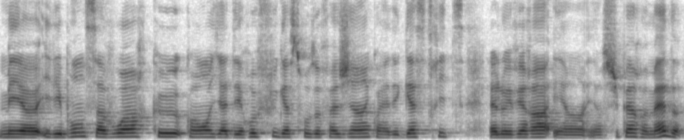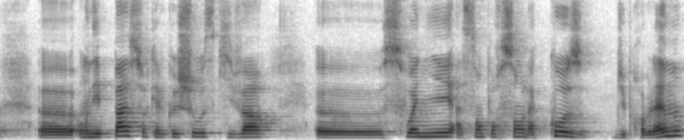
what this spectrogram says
mais euh, il est bon de savoir que quand il y a des reflux gastro-œsophagiens, quand il y a des gastrites, l'aloe vera est un, super remède. on n'est pas sur quelque chose qui va euh, soigner à 100% la cause du problème,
